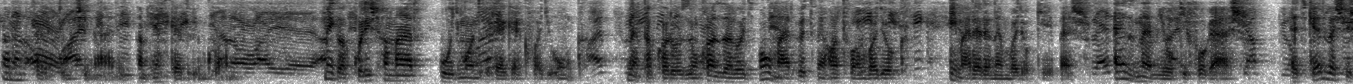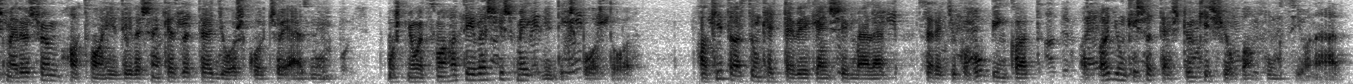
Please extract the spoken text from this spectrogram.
amit szeretünk csinálni, amihez kedvünk van. Még akkor is, ha már úgymond öregek vagyunk. Ne takarozzunk azzal, hogy ó, már 50-60 vagyok, én már erre nem vagyok képes. Ez nem jó kifogás. Egy kedves ismerősöm 67 évesen kezdett el gyors korcsolyázni. Most 86 éves és még mindig sportol. Ha kitartunk egy tevékenység mellett, szeretjük a hobbinkat, az agyunk és a testünk is jobban funkcionál.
